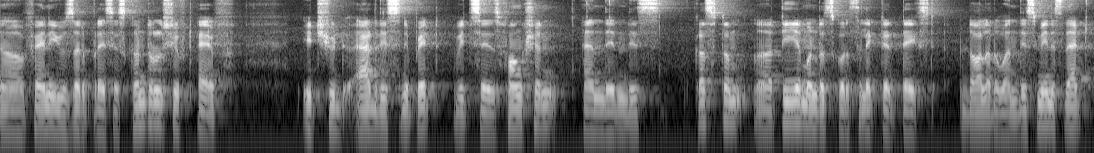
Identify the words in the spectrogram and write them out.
uh, when user presses Ctrl Shift F. It should add this snippet which says function and then this custom uh, tm underscore selected text dollar one. This means that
